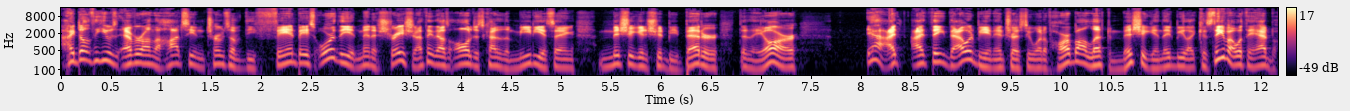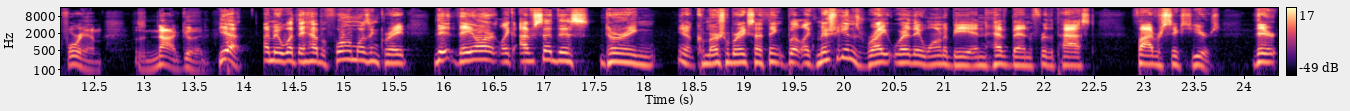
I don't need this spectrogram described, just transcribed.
I don't think he was ever on the hot seat in terms of the fan base or the administration. I think that was all just kind of the media saying Michigan should be better than they are. Yeah, I, I think that would be an interesting one. If Harbaugh left Michigan, they'd be like, because think about what they had before him. It was not good. Yeah, I mean, what they had before him wasn't great. They they are like I've said this during you know commercial breaks, I think, but like Michigan's right where they want to be and have been for the past five or six years. They're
